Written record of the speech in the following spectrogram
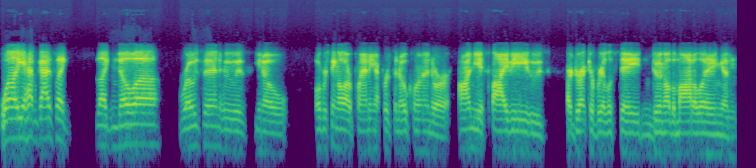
Well, you have guys like like Noah Rosen, who is you know overseeing all our planning efforts in Oakland, or Anya Spivey, who's our director of real estate and doing all the modeling and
